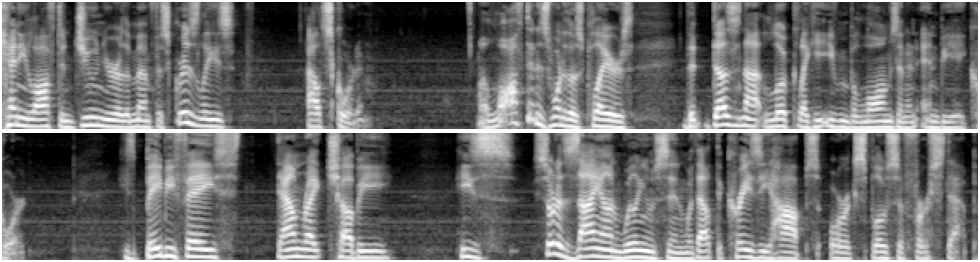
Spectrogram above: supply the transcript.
Kenny Lofton Jr. of the Memphis Grizzlies outscored him. Now, Lofton is one of those players that does not look like he even belongs in an NBA court. He's baby faced, downright chubby. He's sort of Zion Williamson without the crazy hops or explosive first step.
